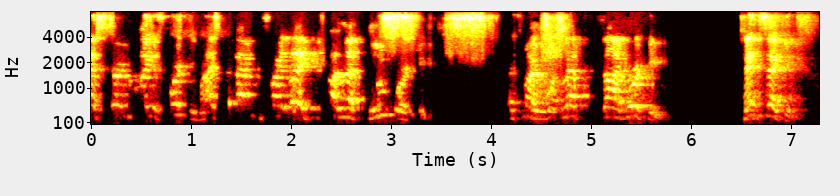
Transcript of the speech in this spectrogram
necessarily the leg that's working. When I step back with this right leg, it's my left glute working. That's my left side working. 10 seconds.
